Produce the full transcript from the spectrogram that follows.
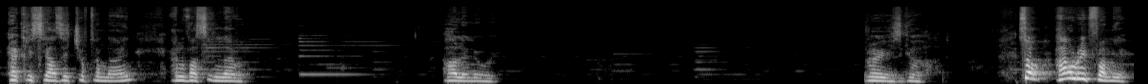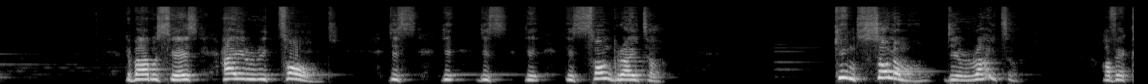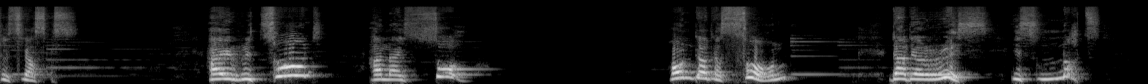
Ecclesiastes chapter 9 and verse 11. Hallelujah. Praise God. So I'll read from here. The Bible says, I returned. This, the, this, the, the songwriter, King Solomon, the writer of Ecclesiastes. I returned and I saw under the sun that the race is not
